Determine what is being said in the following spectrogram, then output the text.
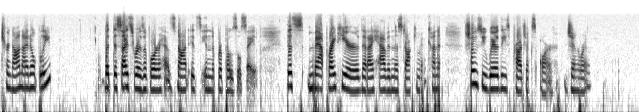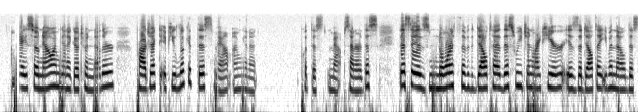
turned on, I don't believe but the sites reservoir has not. It's in the proposal save. This map right here that I have in this document kind of shows you where these projects are generally. Okay, so now I'm going to go to another project. If you look at this map, I'm going to put this map center. This this is north of the delta. This region right here is the delta, even though this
